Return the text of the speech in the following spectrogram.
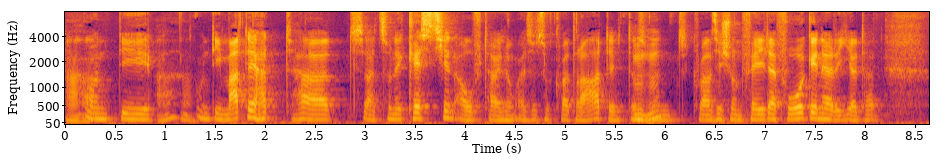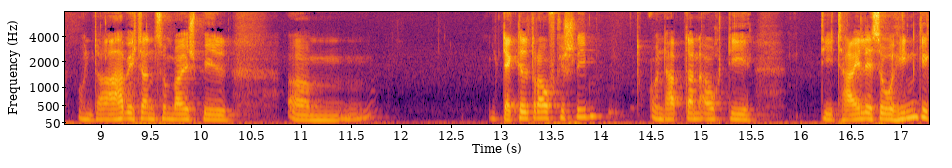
Und die, ah. und die Matte hat, hat, hat so eine Kästchenaufteilung, also so Quadrate, dass mhm. man quasi schon Felder vorgeneriert hat. Und da habe ich dann zum Beispiel ähm, Deckel draufgeschrieben und habe dann auch die, die Teile so hinge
